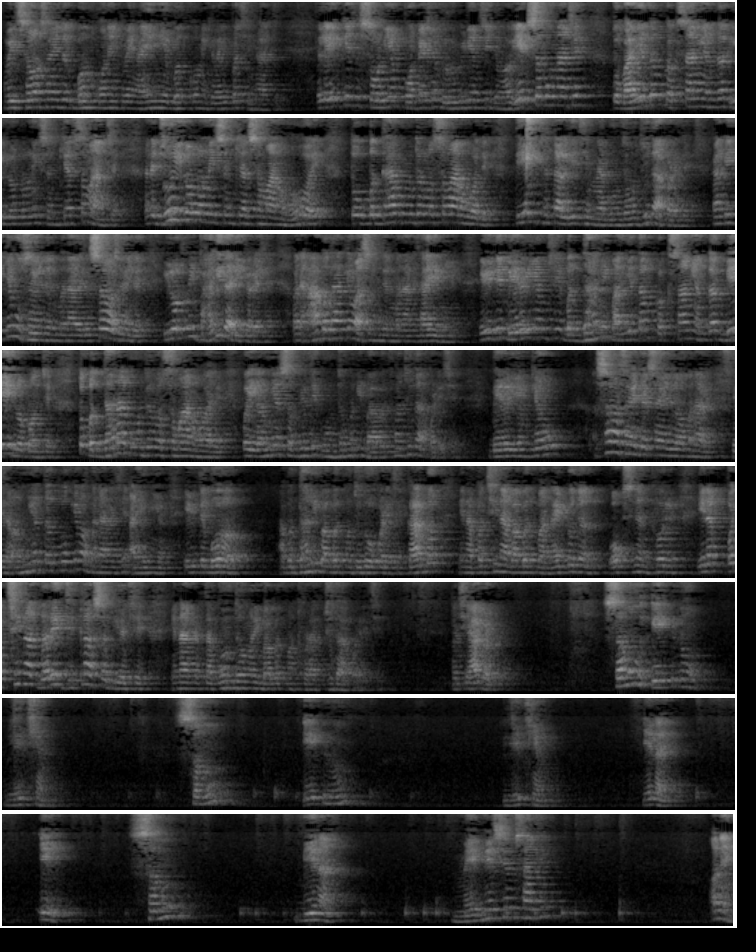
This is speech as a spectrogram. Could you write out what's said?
હવે સહસંયોજક બંધ કોને કહેવાય? આયનીય બંધ કોને કહેવાય? પછી ના છે એટલે એ કે છે સોડિયમ, પોટેશિયમ રુબિડિયમ સી જવાબ એક સમૂહના છે. તો બાહ્યતમ કક્ષાની અંદર ઇલેક્ટ્રોનની સંખ્યા સમાન છે. અને જો ઇલેક્ટ્રોનની સંખ્યા સમાન હોય તો બધા ગુણધર્મો સમાન હોવા જોઈએ તેમ છતાં લિથિયમના ગુણધર્મો જુદા પડે છે. કારણ કે કેવું સંયોજન બનાવે છે? સહસંયોજન ઇલેક્ટ્રોનની ભાગીદારી કરે છે. અને આ બધા કેવા સંયોજન બનાવે? છે આયનીય એવી રીતે બેરિલિયમ છે, બધાની બાહ્યતમ કક્ષાની અંદર બે ઇલેક્ટ્રોન છે. તો બધાના ગુણધર્મો સમાન હોવા જોઈએ પછી અન્ય સભ્યોથી ગુણધર્મોની બાબતમાં જુદા પડે છે. બેરિલિયમ કેવું? સહસંયોજક સંયોજનો બનાવે. જ્યારે અન્ય તત્વો કેવા બનાવે છે? આયનીય. એવી રીતે બોરોન. આ બધાની બાબતમાં જુદો પડે છે. કાર્બન એના પછીના બાબતમાં નાઇટ્રોજન, ઓક્સિજન ફ્લોરિન એના પછીના દરેક જેટલા સભ્ય છે, એના કરતા ગુણધર્મની બાબતમાં થોડા જુદા પડે છે. પછી આગળ. સમૂહ એકનું લિથિયમ. સમૂહ એકનું લિથિયમ. એલાય એ. સમૂહ બેના મેગ્નેશિયમ સાથે અને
